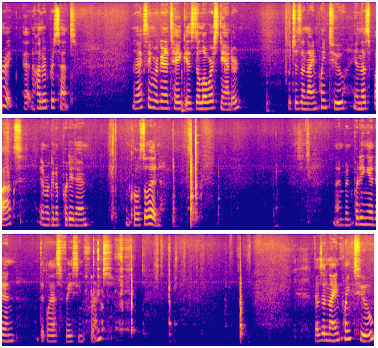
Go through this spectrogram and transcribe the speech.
Alright, at 100%. The next thing we're going to take is the lower standard, which is a 9.2 in this box, and we're going to put it in and close the lid. And I've been putting it in with the glass facing front. That's a 9.2.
